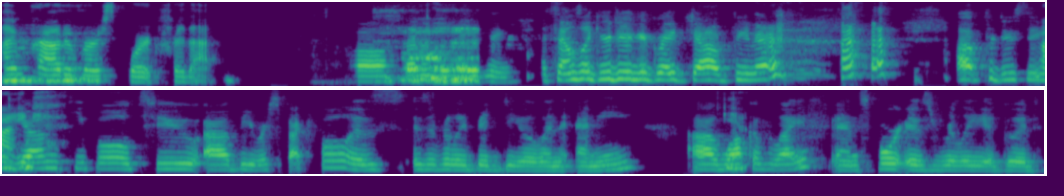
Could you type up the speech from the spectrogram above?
I'm proud of our sport for that. Oh, that is amazing. It sounds like you're doing a great job, Pina. uh, producing Fine. young people to uh, be respectful is, is a really big deal in any uh, walk yeah. of life. And sport is really a good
